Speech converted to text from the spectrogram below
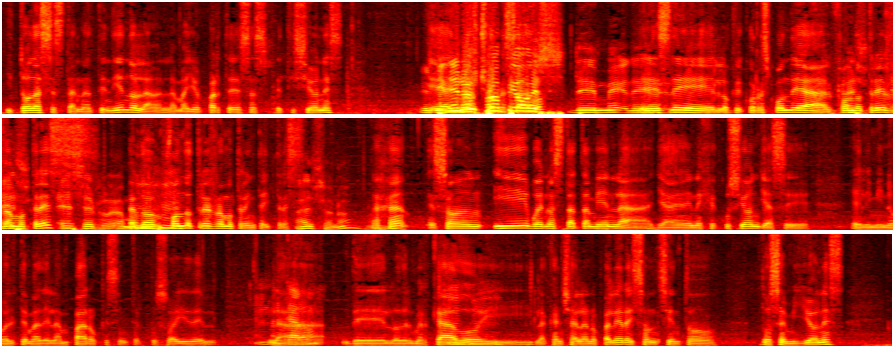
y todas se están atendiendo, la, la mayor parte de esas peticiones ¿El eh, dinero es propio rezago. es de, es de lo que corresponde al Fondo Es- 3, es- ramo 3, ese ramo. perdón, Fondo 3, ramo 33. a eso, ¿no? Ajá, son y bueno está también la ya en ejecución ya se eliminó el tema del amparo que se interpuso ahí del ¿El la- mercado? de lo del mercado y la cancha de la nopalera y son 112 millones.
